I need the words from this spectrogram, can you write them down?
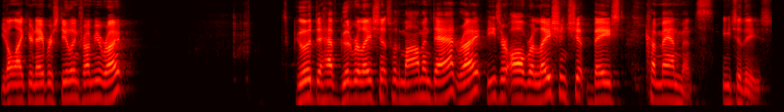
You don't like your neighbor stealing from you, right? It's good to have good relationships with mom and dad, right? These are all relationship based commandments, each of these.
